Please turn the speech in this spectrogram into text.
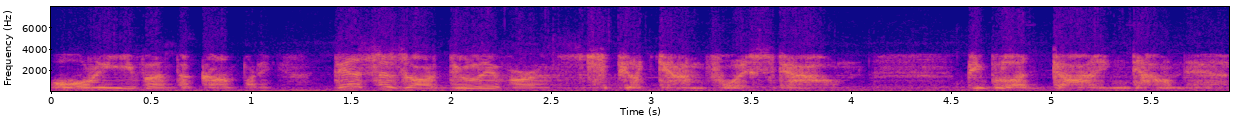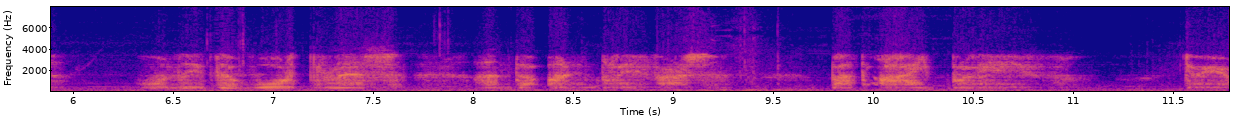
or even the company. This is our deliverance. Keep your damn voice down. People are dying down there. Only the worthless and the unbelievers. But I believe. Do you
